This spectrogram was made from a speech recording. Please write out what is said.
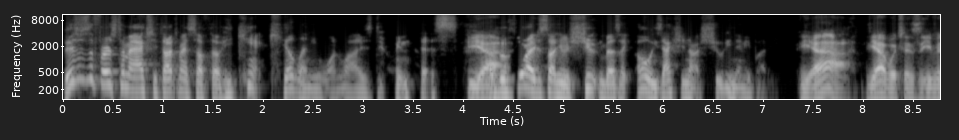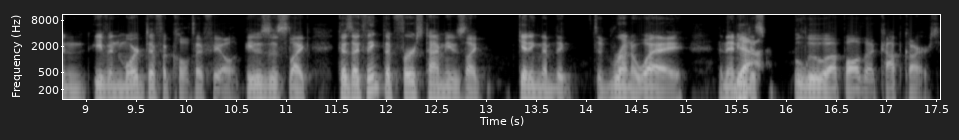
This is the first time I actually thought to myself, though, he can't kill anyone while he's doing this. Yeah. But before I just thought he was shooting, but I was like, oh, he's actually not shooting anybody. Yeah, yeah, which is even even more difficult. I feel he was just like because I think the first time he was like getting them to to run away, and then he yeah. just blew up all the cop cars.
